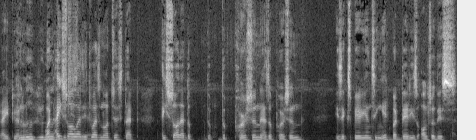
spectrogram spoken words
Right? Are You not- know- you what that i saw was it was not just that i saw that the, the the person as a person is experiencing it but there is also this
